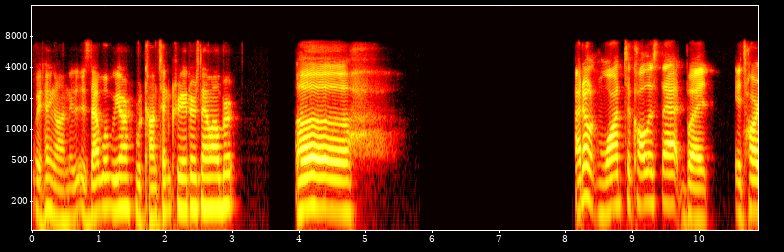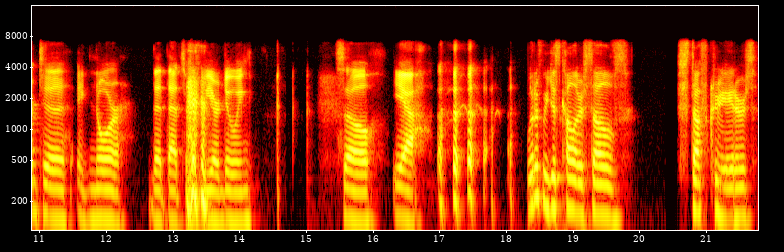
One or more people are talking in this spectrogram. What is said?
Wait, hang on. Is that what we are? We're content creators now, Albert? uh i don't want to call us that but it's hard to ignore that that's what we are doing so yeah What if we just call ourselves stuff creators?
